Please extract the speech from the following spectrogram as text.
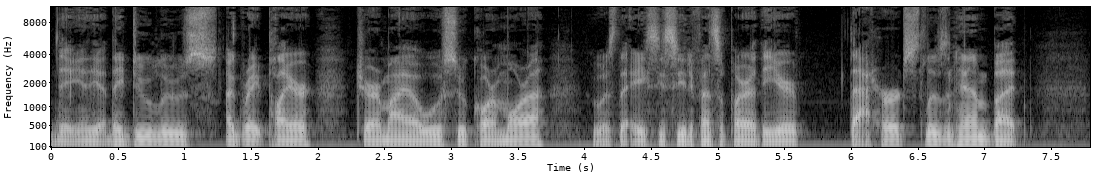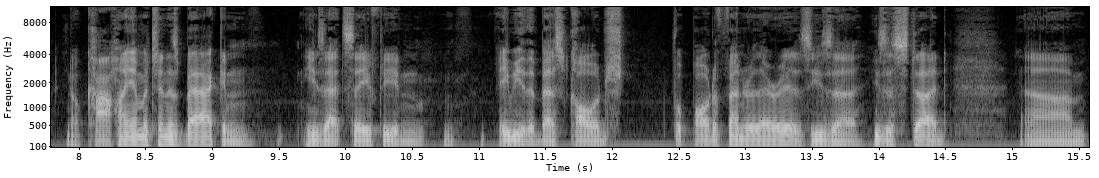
They, they do lose a great player, Jeremiah Owusu-Koramoah, who was the ACC Defensive Player of the Year. That hurts losing him, but you know Kyle Hamilton is back and he's at safety and maybe the best college football defender there is. He's a he's a stud. Um,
